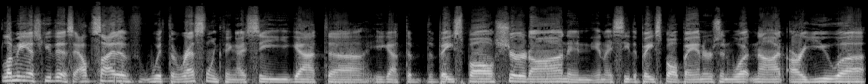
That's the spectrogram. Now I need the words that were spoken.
Let me ask you this: outside of with the wrestling thing, I see you got uh, you got the, the baseball shirt on, and, and I see the baseball banners and whatnot. Are you uh,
